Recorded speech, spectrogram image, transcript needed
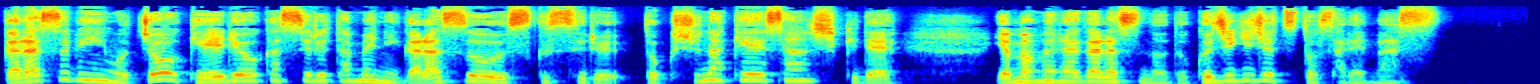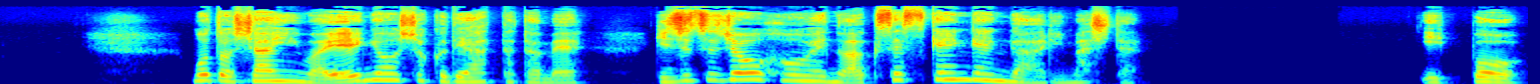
ガラス瓶を超軽量化するためにガラスを薄くする特殊な計算式で、山村ガラスの独自技術とされます。元社員は営業職であったため、技術情報へのアクセス権限がありました。一方、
